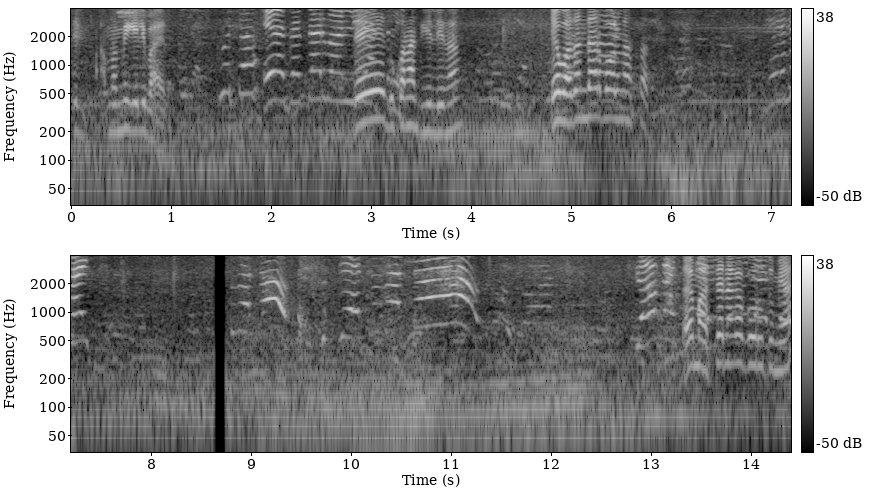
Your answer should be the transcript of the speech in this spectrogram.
ते मम्मी गेली बाहेर. ते दुकानात गेली ना. हे वजनदार बॉल नसतात ए मस्ते नका करू तुम्ही हा.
